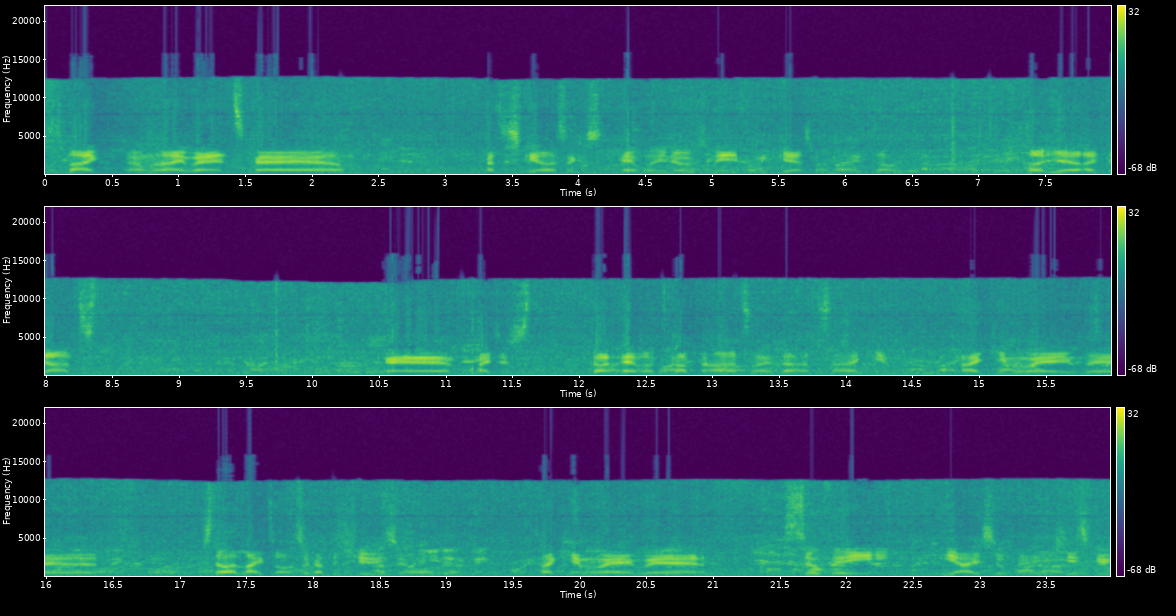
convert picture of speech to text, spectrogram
Was my, and when I went, um, as a skill, I was like, everyone who knows me probably guess what I've done. But yeah, I danced. And I just got everyone clapped their hands and I danced. And I came, I came away with still had lights on, so I got the shoes. So I came away with Sophie. Yeah, it's Sophie. She's good.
